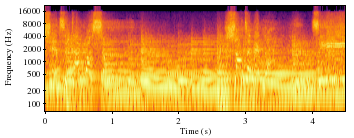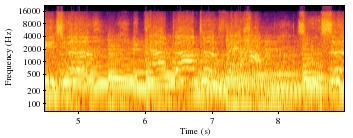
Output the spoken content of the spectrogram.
portion, c'est ta portion. Chante avec moi. Si Dieu est capable de faire tout ce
